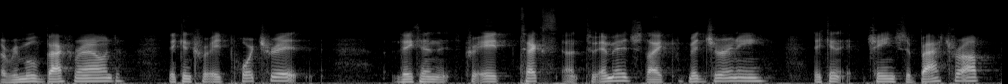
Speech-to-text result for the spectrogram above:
a remove background. They can create portrait. They can create text uh, to image like Midjourney. They can change the backdrop.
